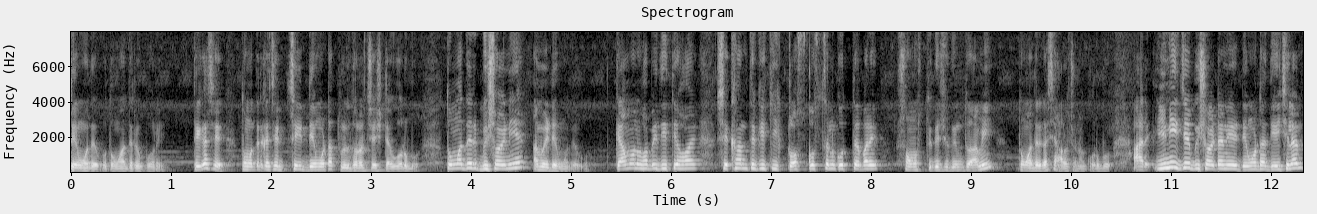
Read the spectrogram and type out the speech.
ডেমো দেবো তোমাদের উপরে, ঠিক আছে? তোমাদের কাছে সেই ডেমোটা তুলে ধরার চেষ্টা করব। তোমাদের বিষয় নিয়ে আমি ডেমো দেবো। কেমনভাবে দিতে হয়, সেখান থেকে কি ক্রস কোশ্চেন করতে পারে, সমস্ত কিছু কিন্তু আমি তোমাদের কাছে আলোচনা করব। আর ইনি যে বিষয়টা নিয়ে ডেমোটা দিয়েছিলেন,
